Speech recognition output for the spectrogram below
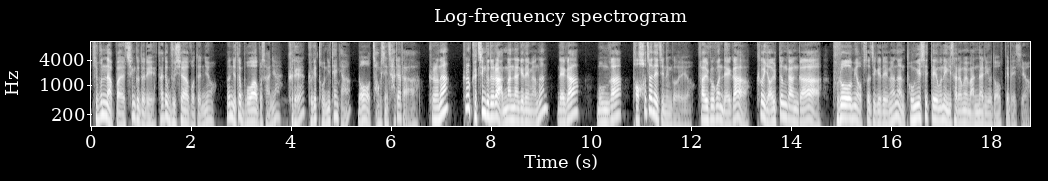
기분 나빠요, 친구들이. 다들 무시하거든요. 넌 요새 뭐하고 사냐? 그래? 그게 돈이 되냐? 너 정신 차려라. 그러나, 그럼 그 친구들을 안 만나게 되면은 내가 뭔가 더 허전해지는 거예요. 결국은 내가 그 열등감과 부러움이 없어지게 되면은 동일시 때문에 이 사람을 만날 이유도 없게 되지요.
